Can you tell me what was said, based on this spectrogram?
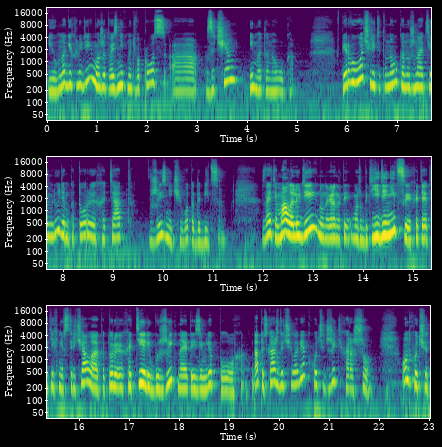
И у многих людей может возникнуть вопрос, а зачем им эта наука? В первую очередь эта наука нужна тем людям, которые хотят в жизни чего-то добиться. Знаете, мало людей, ну, наверное, это, может быть, единицы, хотя я таких не встречала, которые хотели бы жить на этой земле плохо. Да? То есть каждый человек хочет жить хорошо. Он хочет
